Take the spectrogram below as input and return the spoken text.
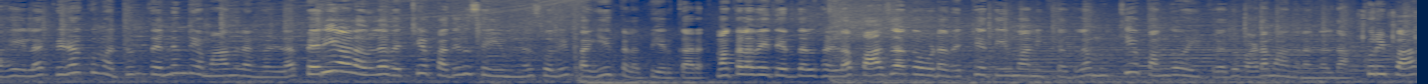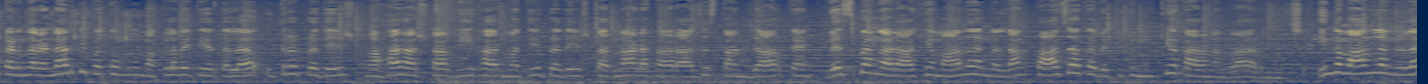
வகையில கிழக்கு மற்றும் தென்னிந்திய மாநிலங்கள்ல பெரிய அளவுல வெற்றியை பதிவு செய்யும்னு சொல்லி பகீர் கிளப்பியிருக்காரு. மக்களவை தேர்தல்கள்ல பாஜகவோட வெற்றியை தீர்மானிக்கிறதுல முக்கிய பங்கு வகிக்கிறது வட மாநிலங்கள் தான். குறிப்பா கடந்த ரெண்டாயிரத்தி பத்தொன்பது மக்களவை தேர்தலில் உத்தரப்பிரதேஷ் மகாராஷ்டிரா பீகார் மத்திய பிரதேஷ் கர்நாடகா ராஜஸ்தான் ஜார்க்கண்ட் வெஸ்ட் பெங்கால் ஆகிய மாநிலங்கள் தான் பாஜக வெற்றிக்கு முக்கிய காரணங்களா இருந்துச்சு. இந்த மாநிலங்கள்ல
